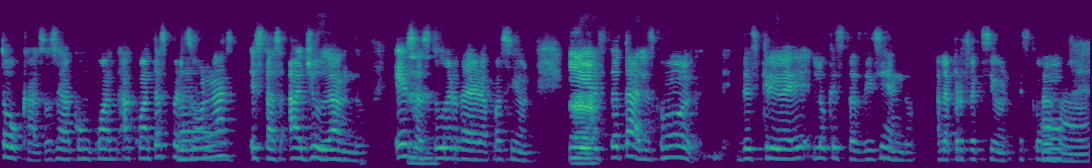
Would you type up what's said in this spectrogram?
tocas, o sea, con a cuántas personas ah. estás ayudando. Esa es tu verdadera pasión. Y ah. es total, es como describe lo que estás diciendo a la perfección. Es como,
